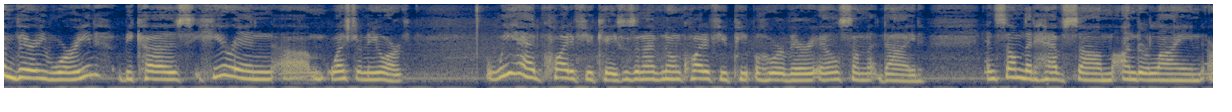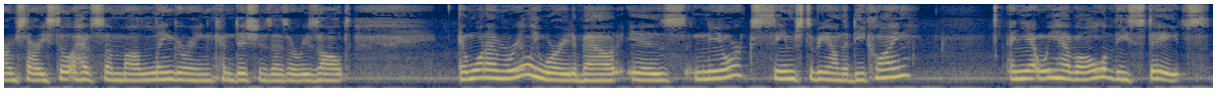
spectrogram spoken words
am very worried because here in um, Western New York, we had quite a few cases, and I've known quite a few people who are very ill, some that died, and some that have some underlying, or I'm sorry, still have some uh, lingering conditions as a result. And what I'm really worried about is New York seems to be on the decline, and yet we have all of these states,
